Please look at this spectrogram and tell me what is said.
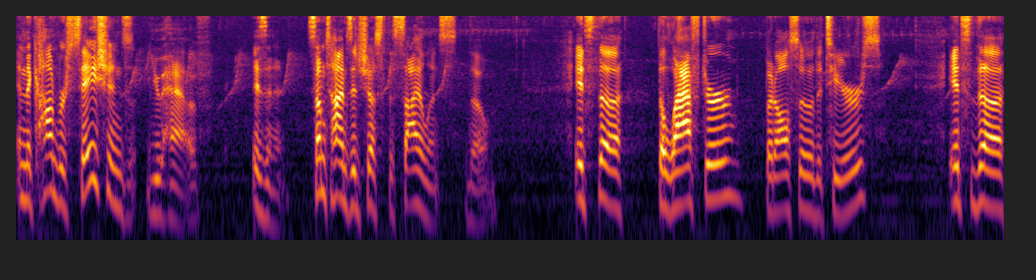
and the conversations you have, isn't it? Sometimes it's just the silence, though. It's the, the laughter, but also the tears. It's the,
